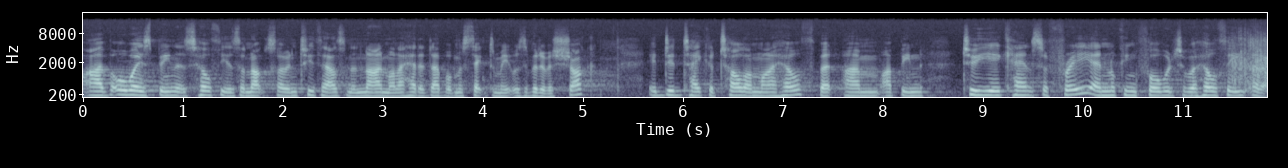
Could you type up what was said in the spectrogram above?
I've always been as healthy as an ox, so in 2009 when I had a double mastectomy, it was a bit of a shock. It did take a toll on my health, but um, I've been two year cancer free and looking forward to a healthy. Uh,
